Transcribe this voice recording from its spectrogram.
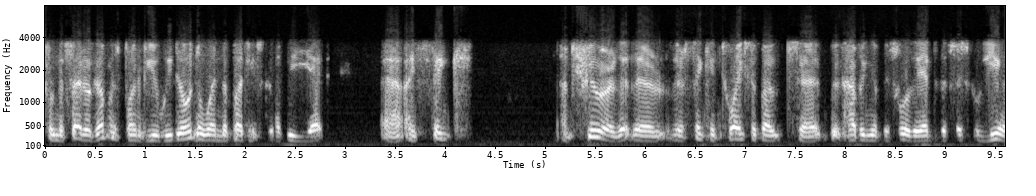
from the federal government's point of view, we don't know when the budget is going to be yet. Uh, I think, I'm sure that they're they're thinking twice about uh, having it before the end of the fiscal year,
